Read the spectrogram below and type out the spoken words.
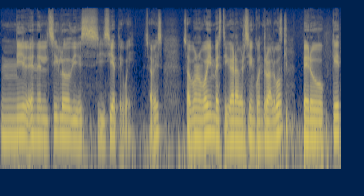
mil- en el siglo XVII, güey, ¿sabes? O sea, bueno, voy a investigar a ver si encuentro algo, Es que- pero ¿qué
